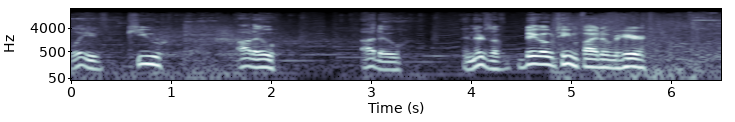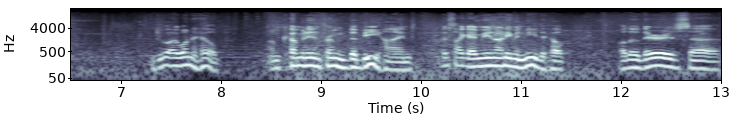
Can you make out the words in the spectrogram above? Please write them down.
wave. Q. Auto. Auto. And there's a big old team fight over here. Do I want to help? I'm coming in from the behind. Looks like I may not even need to help. Although there is, uh...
